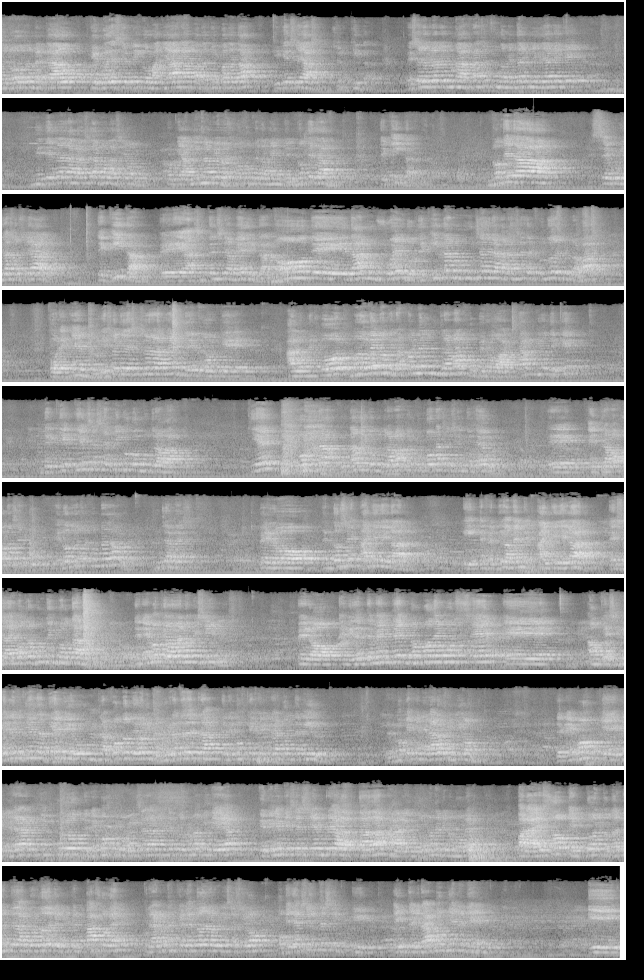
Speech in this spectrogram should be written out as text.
en otro mercado, que puede ser rico mañana, patatín, patatá, y que se hace, se nos quita. Eso yo creo que es una frase fundamental, una idea que hay que meterla en la cabeza de la población, porque a mí me abrió los ojos completamente. No te da, te quita. No te da seguridad social, te quita eh, asistencia médica, no te dan un sueldo, te quitan mucha de la ganancia por ejemplo, y eso hay que decirlo a la gente porque a lo mejor no lo vemos que Rafael es un trabajo, pero acá y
